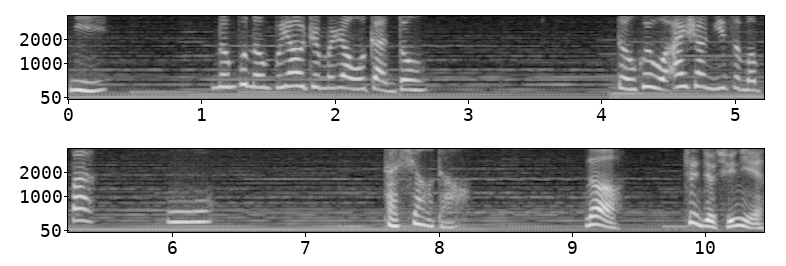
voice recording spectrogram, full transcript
你能不能不要这么让我感动？等会我爱上你怎么办？”呜呜。他笑道：“那朕就娶你。”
